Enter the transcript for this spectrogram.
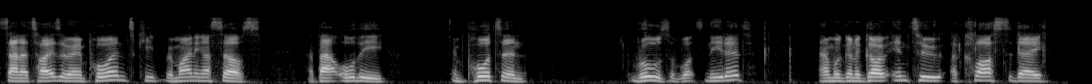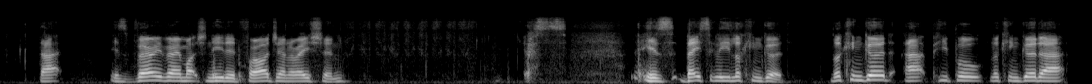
sanitizer. Very important to keep reminding ourselves about all the important rules of what's needed. And we're going to go into a class today that is very, very much needed for our generation. Yes, is basically looking good. Looking good at people, looking good at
